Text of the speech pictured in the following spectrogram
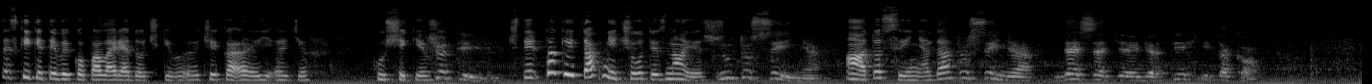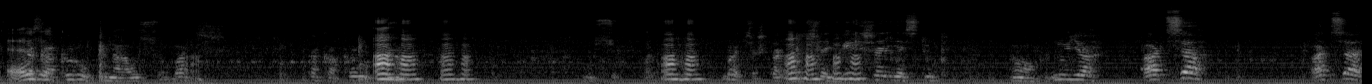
Це скільки ти викопала рядочків е, чи ка- е, е, тих кущиків? Чотири. Чотири. Так і так нічого, ти знаєш. Ну, то синя. А, то синя, да? То синя 10 е, для тих і така. Е, з- Така крупна, ось, бачиш. Така крупна. Ага, ага, Ось. ага. Бачиш, так Ага, ще ага. більше є тут. О, ну я. А ця, а ця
